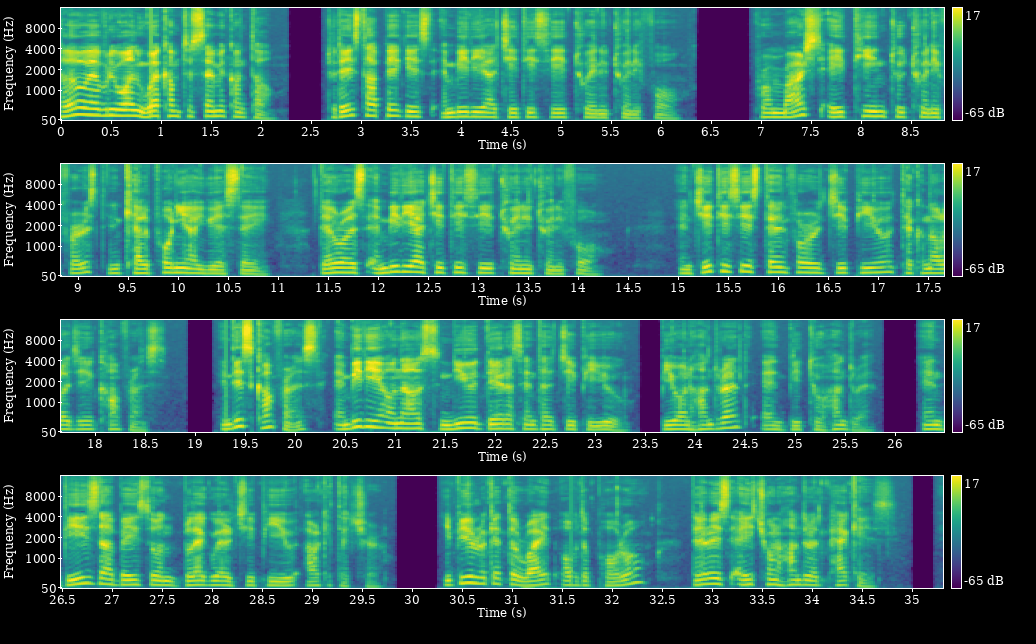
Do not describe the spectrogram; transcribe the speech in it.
Hello everyone, welcome to SemiconTalk. Today's topic is NVIDIA GTC 2024. From March 18 to 21st in California, USA, there was NVIDIA GTC 2024. And GTC stands for GPU Technology Conference. In this conference, NVIDIA announced new data center GPU, B100 and B200. And these are based on Blackwell GPU architecture. If you look at the right of the photo, there is H100 package.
